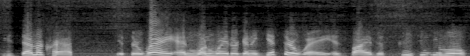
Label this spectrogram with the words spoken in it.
these Democrats get their way, and one way they're going to get their way is by this continual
